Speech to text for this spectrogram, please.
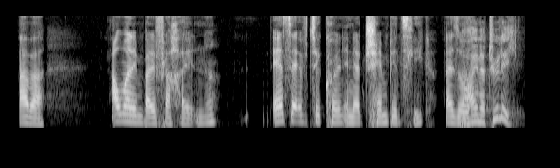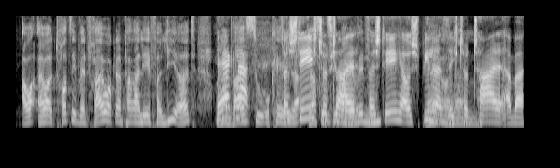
Aber auch mal den Ball flach halten, ne? Erster FC Köln in der Champions League. Also Nein, natürlich. Aber, aber trotzdem, wenn Freiburg dann parallel verliert und ja, dann klar. weißt du, okay, verstehe la- ich total, verstehe ich aus Spielersicht Ne, und dann- total. Aber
